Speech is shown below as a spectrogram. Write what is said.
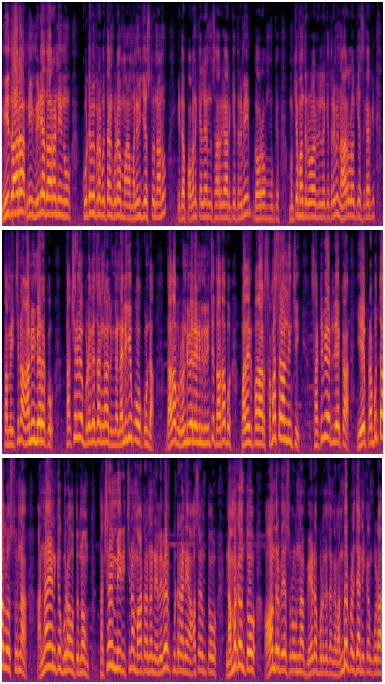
మీ ద్వారా మీ మీడియా ద్వారా నేను కూటమి ప్రభుత్వానికి కూడా మ- మనవి చేస్తున్నాను. ఇట పవన్ కళ్యాణ్ సార్ గారికి ఇతరమి గౌరవ ముఖ్య ముఖ్యమంత్రి వారికి ఇతరమి నారా లోకేష్ గారికి తమ ఇచ్చిన హామీ మేరకు తక్షణమే బుడగ జంగాలు ఇంకా నలిగిపోకుండా దాదాపు రెండు వేల ఎనిమిది నుంచి దాదాపు పదహైదు పదహారు సంవత్సరాల నుంచి సర్టిఫికేట్ లేక ఏ ప్రభుత్వాలు వస్తున్నా అన్యాయానికి గురవుతున్నాం. తక్షణమే మీరు ఇచ్చిన మాట అన్న నిలబెట్టుకుంటారనే ఆశయంతో నమ్మకంతో ఆంధ్రప్రదేశ్లో ఉన్న బేడ బుడగ జంగాలు అందరు ప్రజానీకం కూడా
